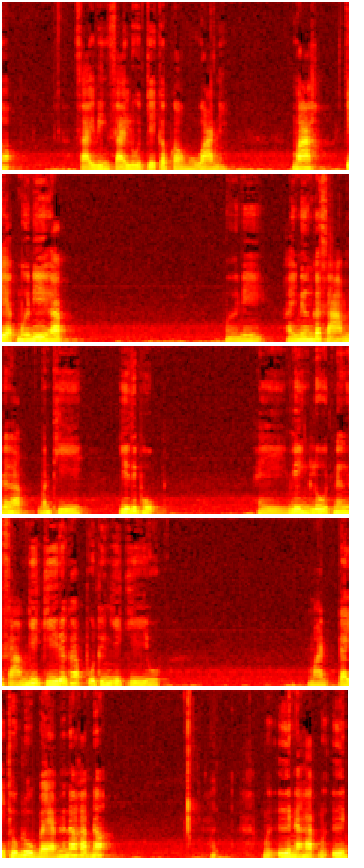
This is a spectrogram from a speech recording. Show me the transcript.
เนาะสายวิ่งสายลูดเจ็ดกับเก่ามื่อวานี่ มาแจกมือนี่ครับ มือนี่ให้หนึ่งกับสามเด้อครับ วันที่ยี่สิบหก ให้วิ่งลูดหนึ่งสามยี่กีด้วยครับ พูดถึงยี่กีอยู่ มาได้ทุกรูปแบบนั่นนะครับ เนาะมืออื่นนะครับ มืออื่น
